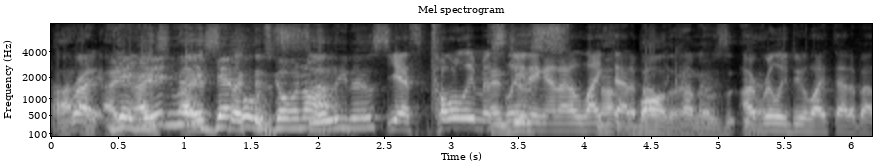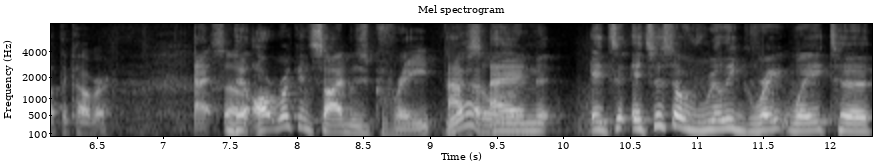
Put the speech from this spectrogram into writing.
I, Right. I, Yeah, I, you didn't I really get what was expected going on. Silliness. yeah, totally misleading, and, just I like that about the cover. it was- I really do like that about the cover. So the artwork inside was great. Absolutely. And it's it's just a really great way to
